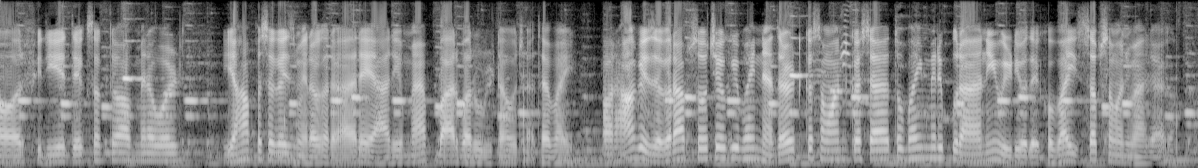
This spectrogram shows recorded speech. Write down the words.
और फिर ये देख सकते हो आप मेरा वर्ल्ड यहाँ पर से गई मेरा घर है। अरे यार, ये मैप बार बार उल्टा हो जाता है भाई। और हाँ गई अगर आप सोचे हो कि भाई नेदरट का सामान कैसा है तो भाई मेरी पुरानी वीडियो देखो भाई, सब समझ में आ जाएगा।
